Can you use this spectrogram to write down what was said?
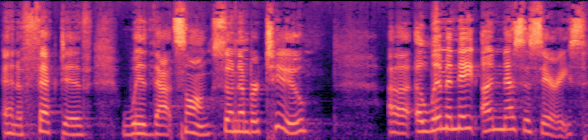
and effective with that song? So number two, uh, eliminate unnecessaries.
